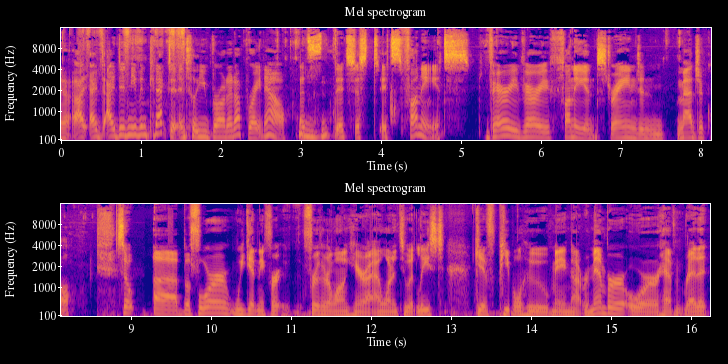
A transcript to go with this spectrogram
Know, I, I, I, didn't even connect it until you brought it up right now. It's, mm-hmm. it's just, it's funny. It's very, very funny and strange and magical. So uh, before we get any fur- further along here, I-, I wanted to at least give people who may not remember or haven't read it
